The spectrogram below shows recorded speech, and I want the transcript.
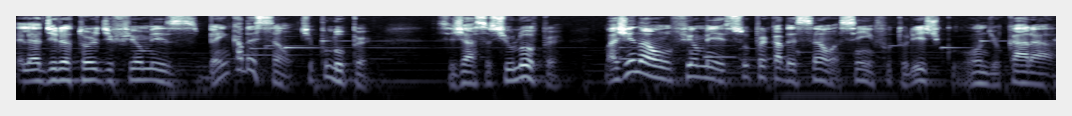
Ele é diretor de filmes bem cabeção, tipo Looper. Você já assistiu Looper? Imagina um filme super cabeção, assim, futurístico, onde o cara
